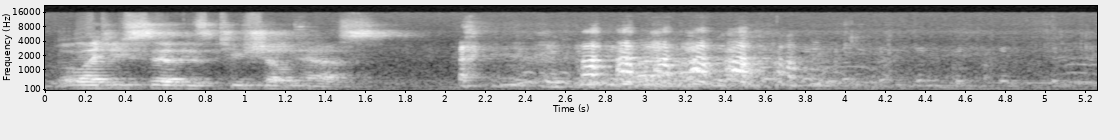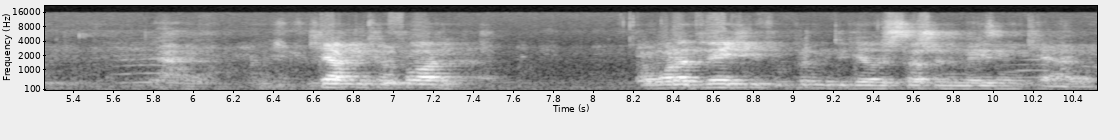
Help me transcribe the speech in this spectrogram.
But like you said, this too shall pass. Captain Kafati, I want to thank you for putting together such an amazing academy.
